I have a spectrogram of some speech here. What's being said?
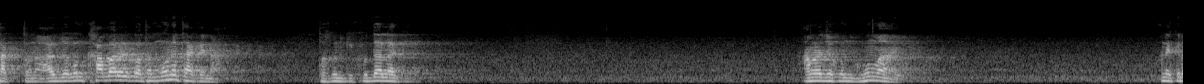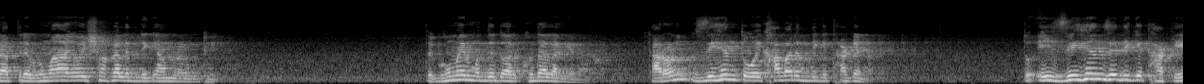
থাকতো না। আর যখন খাবারের কথা মনে থাকে না, তখন কি ক্ষুদা লাগে? আমরা যখন ঘুমাই, অনেক রাত্রে ঘুমাই, ওই সকালের দিকে আমরা উঠি। তো ঘুমের মধ্যে তো আর ক্ষুদা লাগে না, কারণ জেহেন তো ওই খাবারের দিকে থাকে না। তো এই জেহেন যেদিকে থাকে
